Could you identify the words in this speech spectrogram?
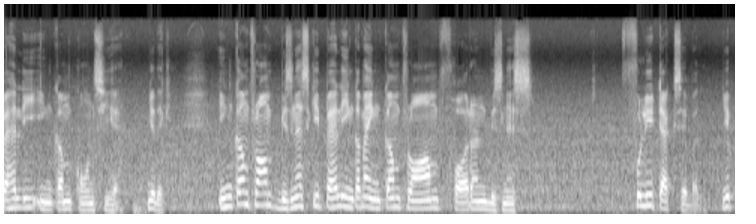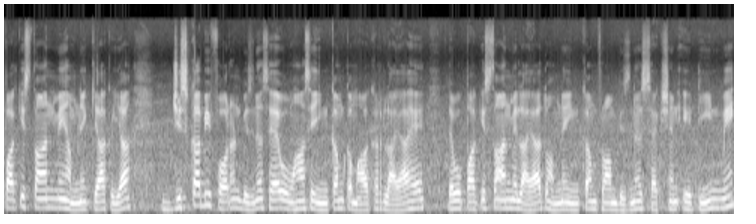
पहली इनकम कौन सी है? ये देखें। इनकम फ्रॉम बिज़नेस की पहली इनकम है income from foreign business fully taxable ये पाकिस्तान में हमने क्या किया? जिसका भी फॉरेन बिज़नेस है, वो वहाँ से इनकम कमा कर लाया है। जब वो पाकिस्तान में लाया तो हमने इनकम फ्रॉम बिज़नेस सेक्शन 18 में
